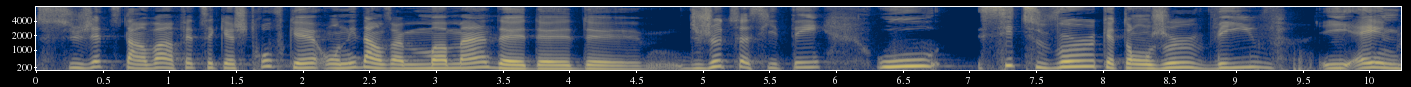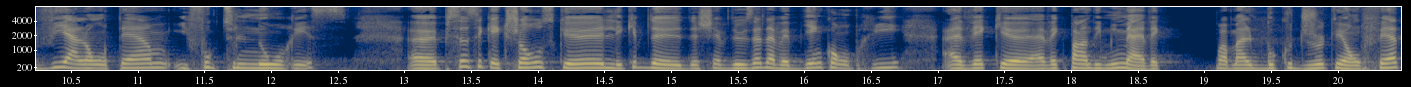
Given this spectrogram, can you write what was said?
sujet tu t'en vas, en fait. C'est que je trouve qu'on est dans un moment de, de, de, du jeu de société où si tu veux que ton jeu vive et ait une vie à long terme, il faut que tu le nourrisses. Euh, Puis ça, c'est quelque chose que l'équipe de, de, Chef 2Z avait bien compris avec, avec Pandémie, mais avec pas mal beaucoup de jeux qu'ils ont fait,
